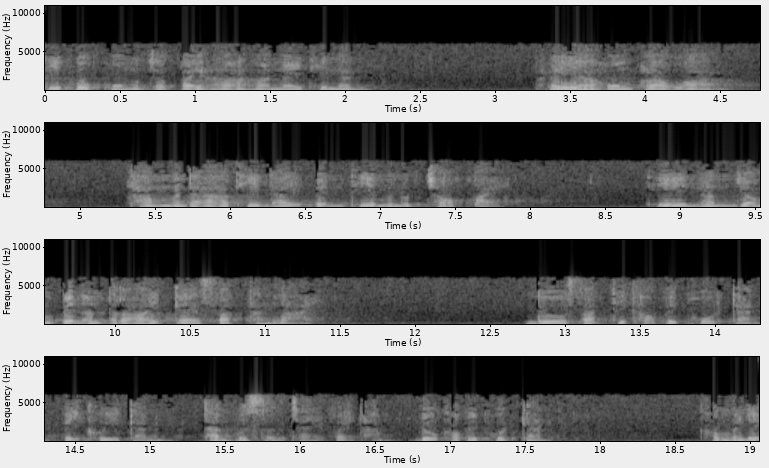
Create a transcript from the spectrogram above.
ที่พวกหงจะไปหาอาหารในที่นั้น พระยาหงกล่าวว่า ธรรมดาที่ใดเป็นที่มนุษย์ชอบไป ที่นั่นย่อมเป็นอันตรายแก่สัตว์ทั้งหลาย ดูสัตว์ที่เขาไปพูดกัน ไปคุยกัน ท่านผู้สนใจไฟธรรมดูเขาไปพูดกัน เขาไม่ได้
